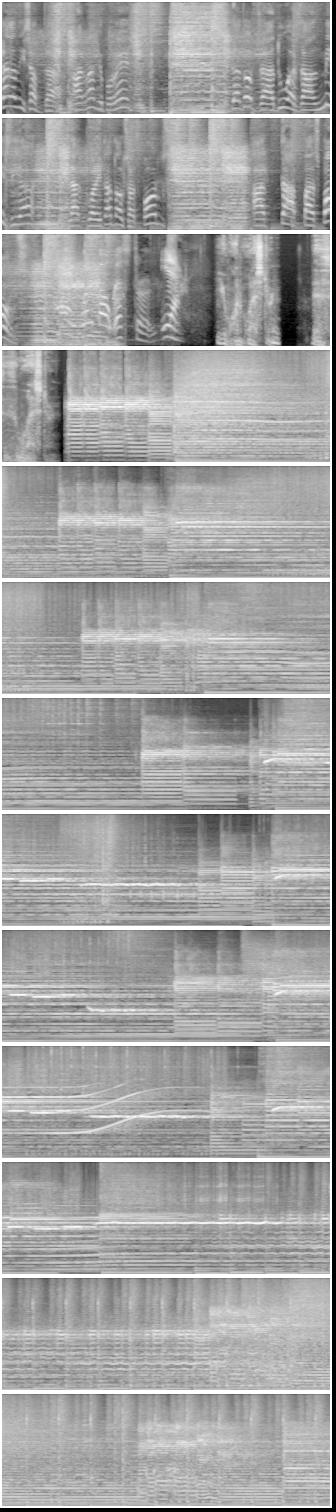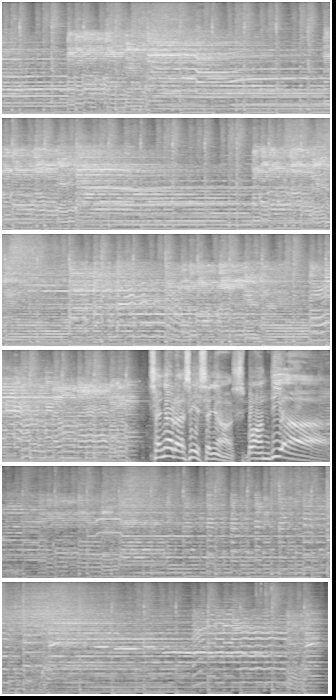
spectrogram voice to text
cada dissabte a Ràdio Porreig de 12 a 2 del migdia l'actualitat dels esports a TAP Esports. Hey, what about Western? Yeah. You want Western? This is Western. Senyores i senyors, bon dia!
